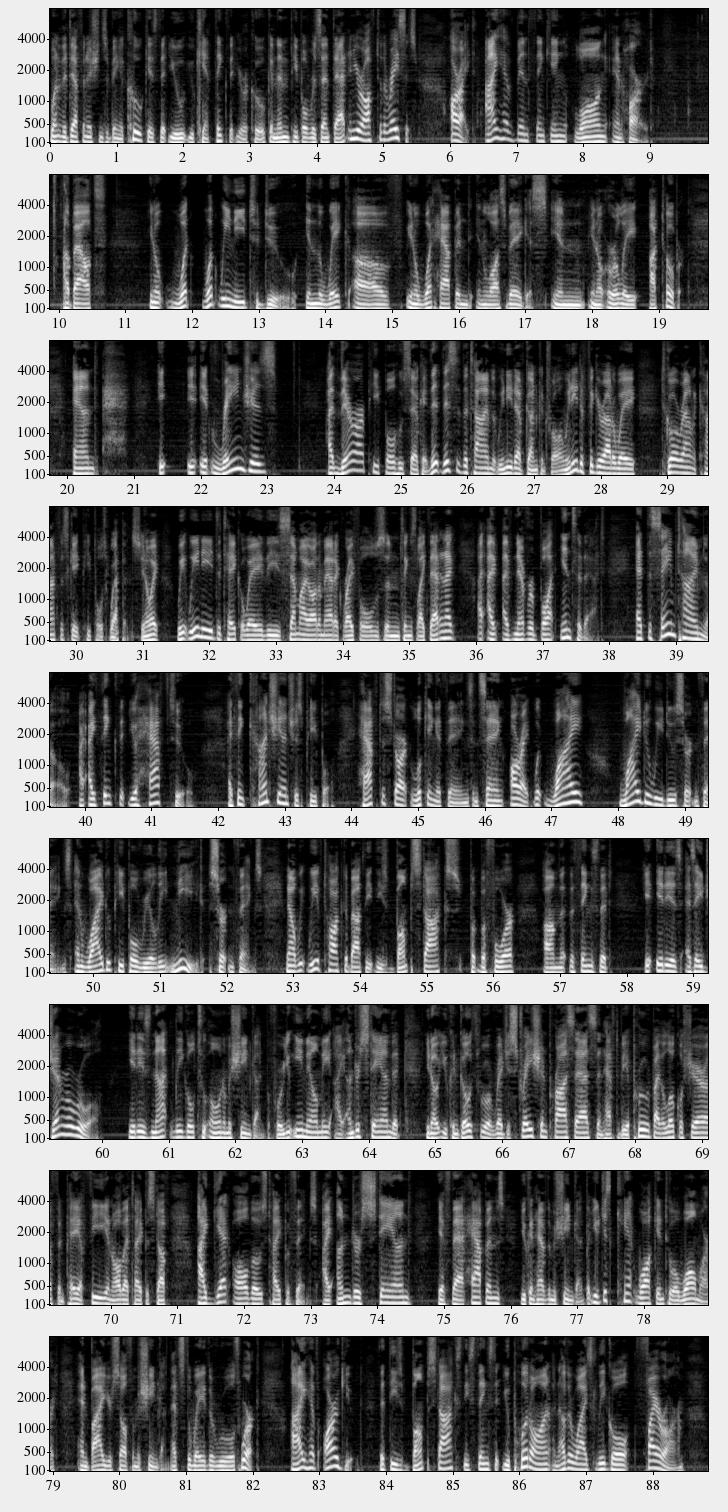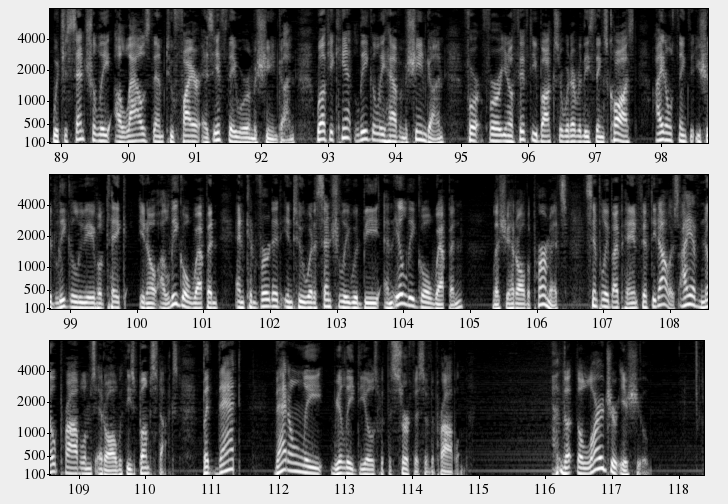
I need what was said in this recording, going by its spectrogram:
one of the definitions of being a kook is that you, you can't think that you're a kook, and then people resent that, and you're off to the races. All right, I have been thinking long and hard about you know what what we need to do in the wake of you know what happened in Las Vegas in you know early October, and it it, it ranges. There are people who say, okay, th- this is the time that we need to have gun control, and we need to figure out a way to go around and confiscate people's weapons. You know, we we need to take away these semi-automatic rifles and things like that. And I, I I've never bought into that. At the same time, though, I, I think that you have to. I think conscientious people have to start looking at things and saying, all right, why why do we do certain things and why do people really need certain things now we, we've talked about the, these bump stocks but before um, the, the, things that it, it is as a general rule it is not legal to own a machine gun. Before you email me, I understand that you know you can go through a registration process and have to be approved by the local sheriff and pay a fee and all that type of stuff. I get all those type of things. I understand if that happens, you can have the machine gun. But you just can't walk into a Walmart and buy yourself a machine gun. That's the way the rules work. I have argued that these bump stocks, these things that you put on an otherwise legal firearm, which essentially allows them to fire as if they were a machine gun. Well, if you can't legally have a machine gun for, for you know 50 bucks or whatever these things cost, I don't think that you should legally be able to take, you know, a legal weapon and convert it into what essentially would be an illegal weapon unless you had all the permits, simply by paying $50. I have no problems at all with these bump stocks. But that that only really deals with the surface of the problem. The the larger issue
